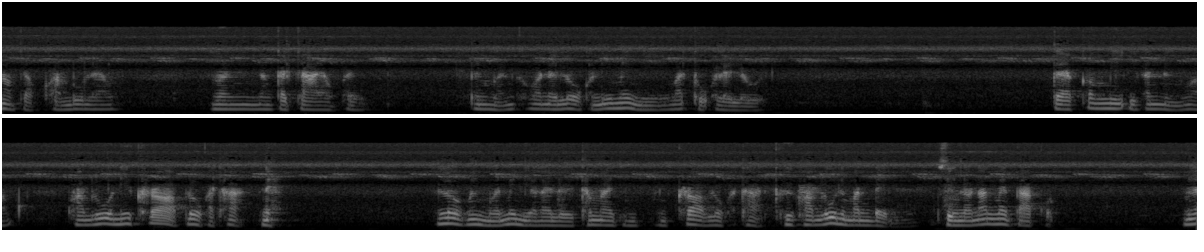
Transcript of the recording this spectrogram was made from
นอกจากความรู้แล้ว มันยังกระจายออกไป เป็นเหมือนกับว่าในโลกอันนี้ไม่มีวัตถุอะไรเลย แต่ก็มีอีกอันหนึ่งว่า ความรู้อันนี้ครอบโลกธาตุเนี่ยโลกไม่เหมือนไม่มีอะไรเลยทำไมจึงครอบโลกธาตุคือความรู้เนี่ยมันเด่น สิ่งเหล่านั้นไม่ปรากฏแม้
